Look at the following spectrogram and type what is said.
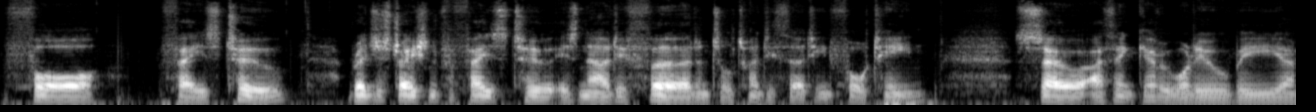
for phase two. Registration for phase two is now deferred until 2013 14. So I think everybody will be uh,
